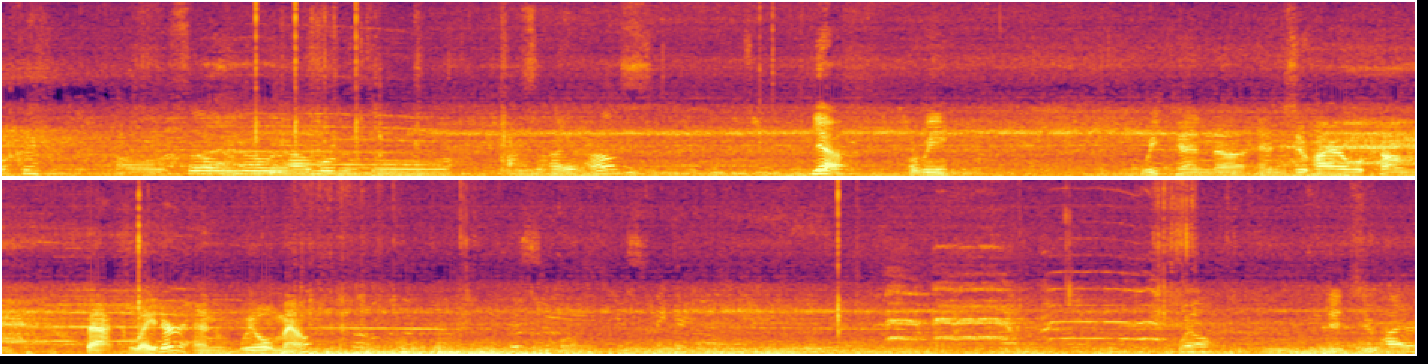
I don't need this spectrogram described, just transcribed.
Okay. Uh, so now we are moving to Zuhair house. Yeah. We we can, uh, and Zuhair will come back later, and we will mount. Well, did Zuhair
